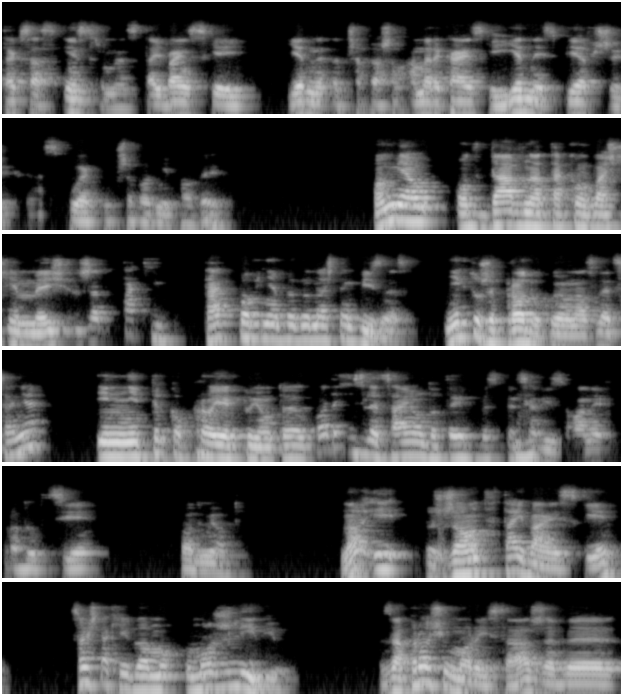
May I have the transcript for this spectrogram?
Texas Instruments, tajwańskiej, jednej, przepraszam, amerykańskiej, jednej z pierwszych spółek przewodnikowych, on miał od dawna taką właśnie myśl, że taki, tak powinien wyglądać ten biznes. Niektórzy produkują na zlecenie, inni tylko projektują te układy i zlecają do tych wyspecjalizowanych produkcji podmiotów. No i rząd tajwański coś takiego umożliwił. Zaprosił Morisa, żeby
